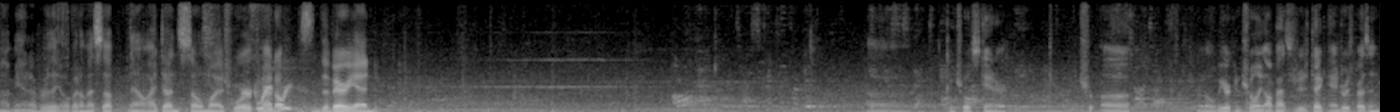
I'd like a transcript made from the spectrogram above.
Oh man, I really hope I don't mess up. Now I've done so much work, and I don't. please. This is the very end. Uh, control scanner. Tr uh, no, we are controlling all passengers. To detect androids present.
